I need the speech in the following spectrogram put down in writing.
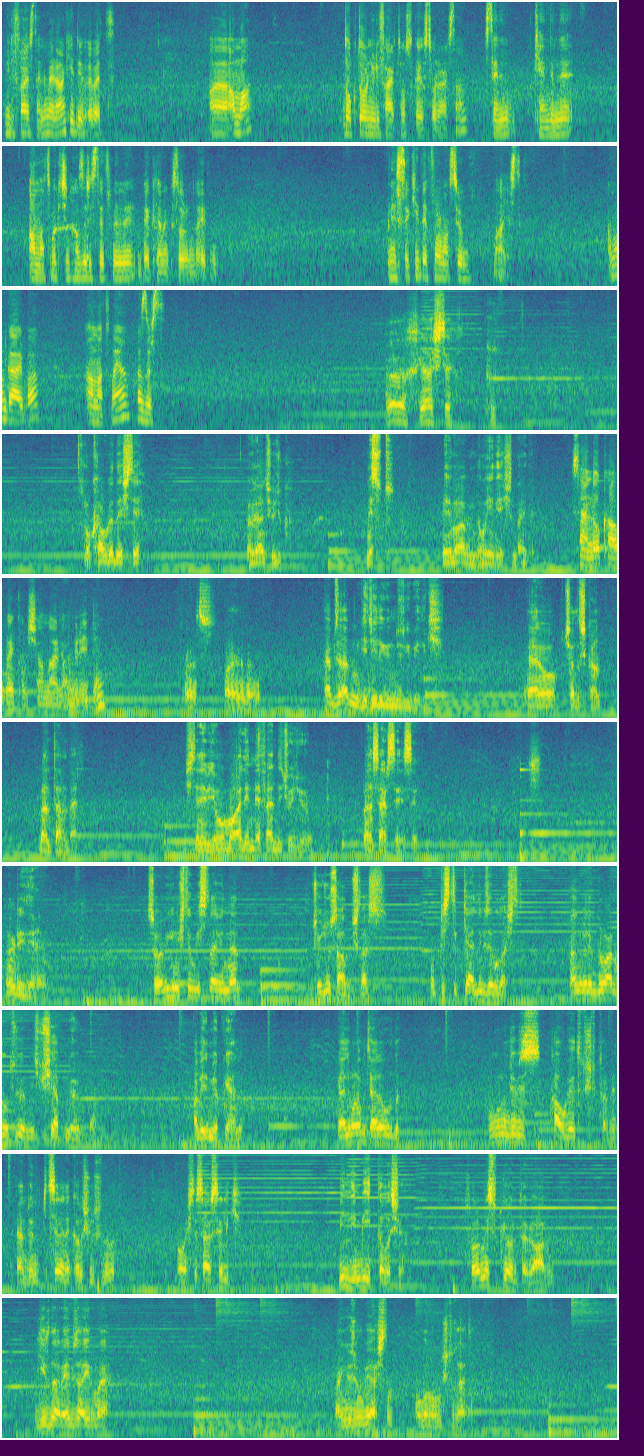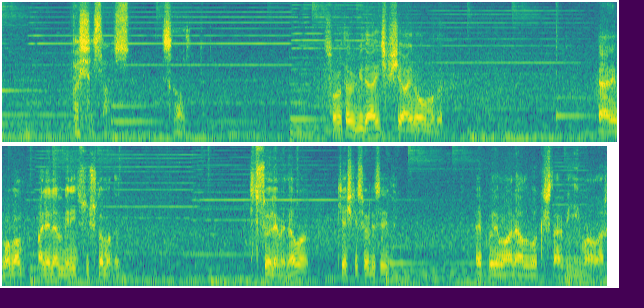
Nilüfer seni merak ediyor, evet. Aa, ama Doktor Nilüfer Toska'ya sorarsan... ...senin kendini anlatmak için hazır hissetmeni beklemek zorundaydın. Mesleki deformasyon maalesef. Ama galiba anlatmaya hazırsın. Ah, ya işte. O kavgada işte ölen çocuk Mesut. Benim abim de 17 yaşındaydı. Sen de o kavgaya karışanlardan biriydin. Evet, aynen öyle. Ya biz abim geceyle gündüz gibiydik. Yani o çalışkan, ben tembel. İşte ne bileyim o mahallenin efendi çocuğu. Ben serserisi. Öyleydi yani. Sonra bir gün işte bu İslam evinden çocuğu salmışlar. O pislik geldi bize bulaştı. Ben de böyle bir duvarda oturuyorum, hiçbir şey yapmıyorum. Haberim yok yani. Geldi bana bir tane vurdu. O vurunca biz kavgaya tutuştuk tabii. Yani dönüp gitsene ne karışıyorsun değil mi? Ama işte serserilik. Bildiğim bir it dalaşı. Sonra Mesut gördü tabii abim. Girdi araya bizi ayırmaya. Ben gözümü bir açtım. Olan olmuştu zaten. Başın sağ olsun. Sağ ol. Sonra tabii bir daha hiçbir şey aynı olmadı. Yani babam alenen beni hiç suçlamadı. Hiç söylemedi ama keşke söyleseydi. Hep böyle manalı bakışlar, bir imalar.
